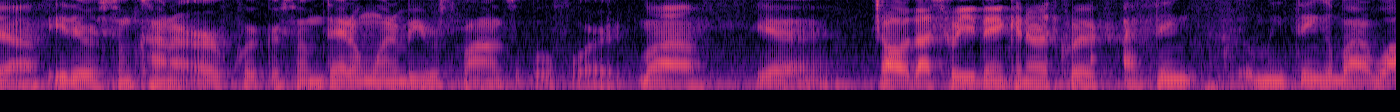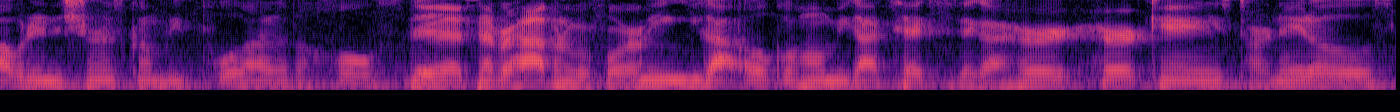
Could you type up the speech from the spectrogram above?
Yeah, Either some kind of earthquake or something. They don't want to be responsible for it. wow. Yeah, Oh, that's what you think? An earthquake? I think. I mean, think about it. Why would an insurance company pull out of the whole state? Yeah, it's never happened before. I mean, you got Oklahoma, you got Texas, they got hur- hurricanes, tornadoes,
